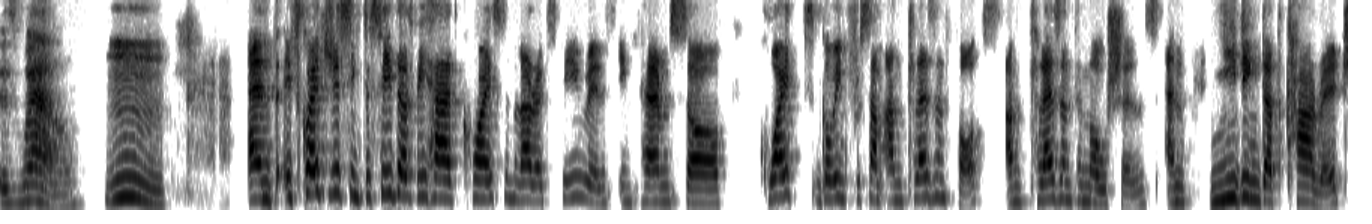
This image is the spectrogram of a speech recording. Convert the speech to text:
as well. Mm. And it's quite interesting to see that we had quite similar experience in terms of quite going through some unpleasant thoughts, unpleasant emotions, and needing that courage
